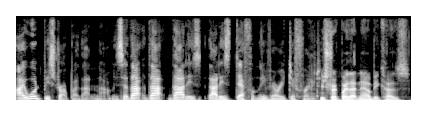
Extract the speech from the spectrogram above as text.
I would be struck by that now. I mean, so that that that is that is definitely very different. You're struck by that now because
